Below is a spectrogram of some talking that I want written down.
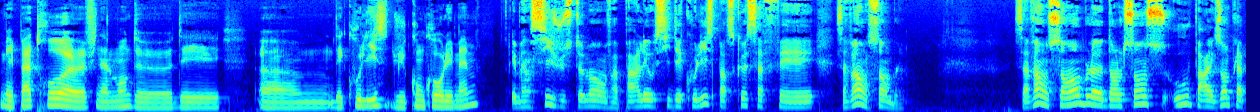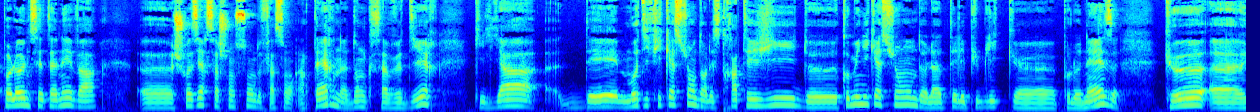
Mais pas trop euh, finalement de, des, des coulisses du concours lui-même? Eh bien si, justement, on va parler aussi des coulisses parce que ça, fait, ça va ensemble. Ça va ensemble dans le sens où, par exemple, la Pologne cette année va euh, choisir sa chanson de façon interne, donc ça veut dire qu'il y a des modifications dans les stratégies de communication de la télé publique polonaise que euh,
